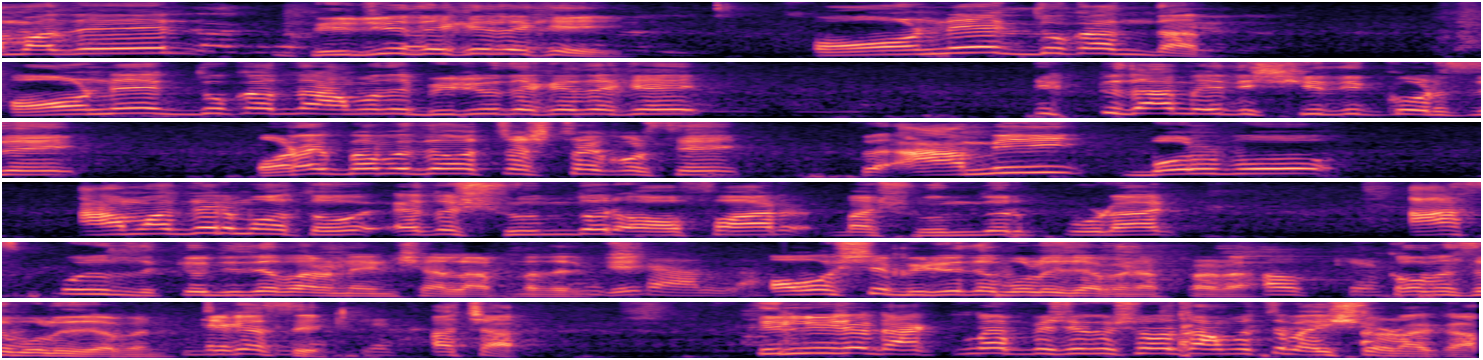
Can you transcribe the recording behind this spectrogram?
আমাদের ভিডিও দেখে দেখে অনেক দোকানদার অনেক দোকানদার আমাদের ভিডিও দেখে দেখে একটু দাম এদিক সেদিক করছে অনেকভাবে দেওয়ার চেষ্টা করছে। তো আমি বলব আমাদের মতো এত সুন্দর অফার বা সুন্দর প্রোডাক্ট আজ পর্যন্ত কেউ দিতে পারে না ইনশাল্লাহ আপনাদেরকে। অবশ্যই ভিডিওতে বলে যাবেন আপনারা. কমেন্টসে বলে যাবেন ঠিক আছে? আচ্ছা তিন লিটার ডাকনা প্রেশার কুকার দাম হচ্ছে বাইশশো টাকা।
